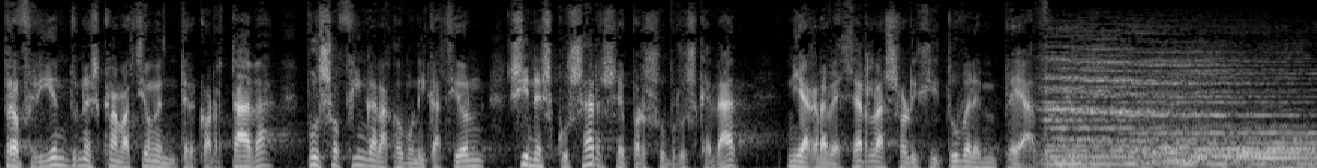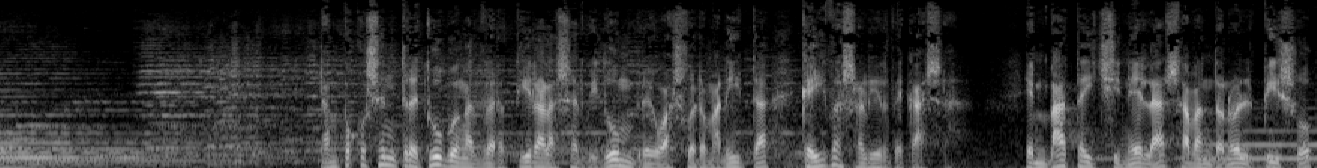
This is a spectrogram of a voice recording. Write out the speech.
profiriendo una exclamación entrecortada, puso fin a la comunicación sin excusarse por su brusquedad ni agradecer la solicitud del empleado. Tampoco se entretuvo en advertir a la servidumbre o a su hermanita que iba a salir de casa. En bata y chinelas abandonó el piso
